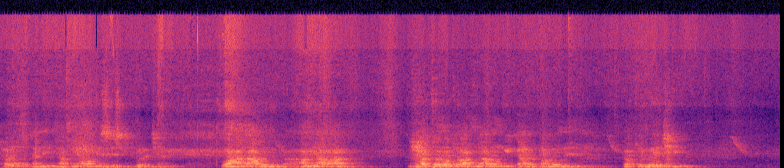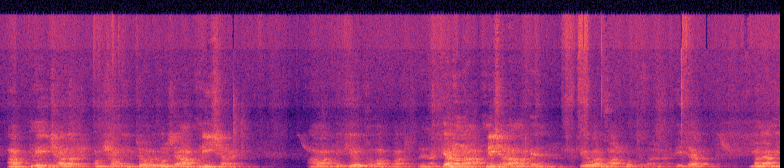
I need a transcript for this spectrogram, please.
ফলস্তানি আপনি আমাকে সৃষ্টি করেছেন ও আনা আবদুকা আমি আমার সাধ্যমতো আপনার অঙ্গীকার পালনে যত রয়েছি আপনি ছাড়া, আমি সংক্ষিপ্তভাবে বলছি, আপনি ছাড়া আমাকে কেউ ক্ষমা পাচ্ছে না। কেননা, আপনি ছাড়া আমাকে কেউ আর মাফ করতে পারে না। এটা মানে আমি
